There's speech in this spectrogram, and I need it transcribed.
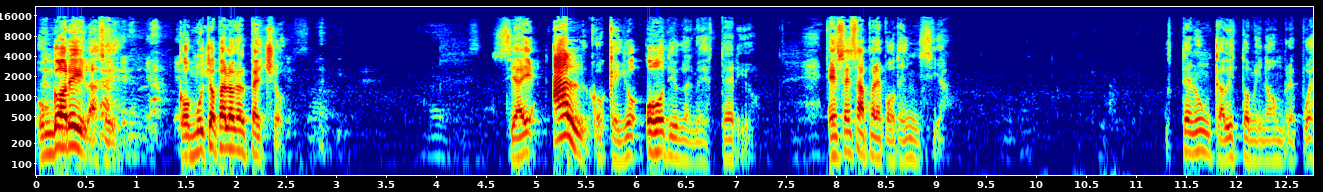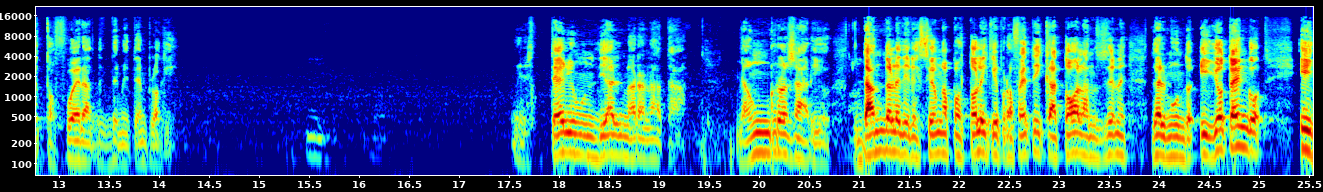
Un gorila, sí con mucho pelo en el pecho. Si hay algo que yo odio en el ministerio, es esa prepotencia. Usted nunca ha visto mi nombre puesto fuera de, mi templo aquí. Ministerio Mundial Maranata. Da un rosario, dándole dirección apostólica y profética a todas las naciones del mundo. Y yo tengo, y,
